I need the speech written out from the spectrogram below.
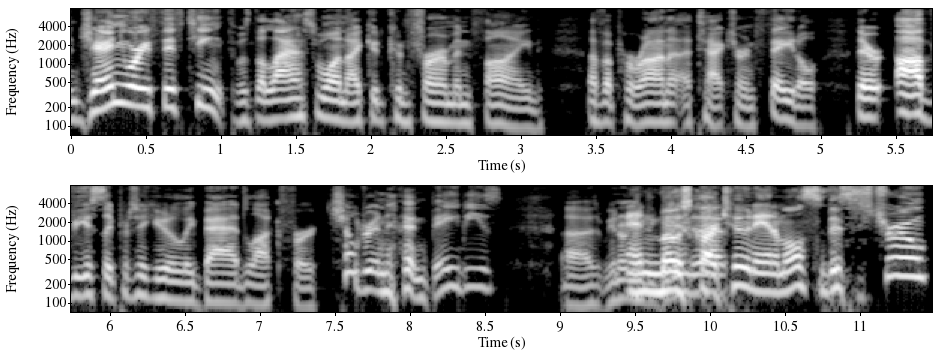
And January 15th was the last one I could confirm and find of a piranha attack turned fatal. They're obviously particularly bad luck for children and babies. Uh, we don't And most into that. cartoon animals. This is true.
